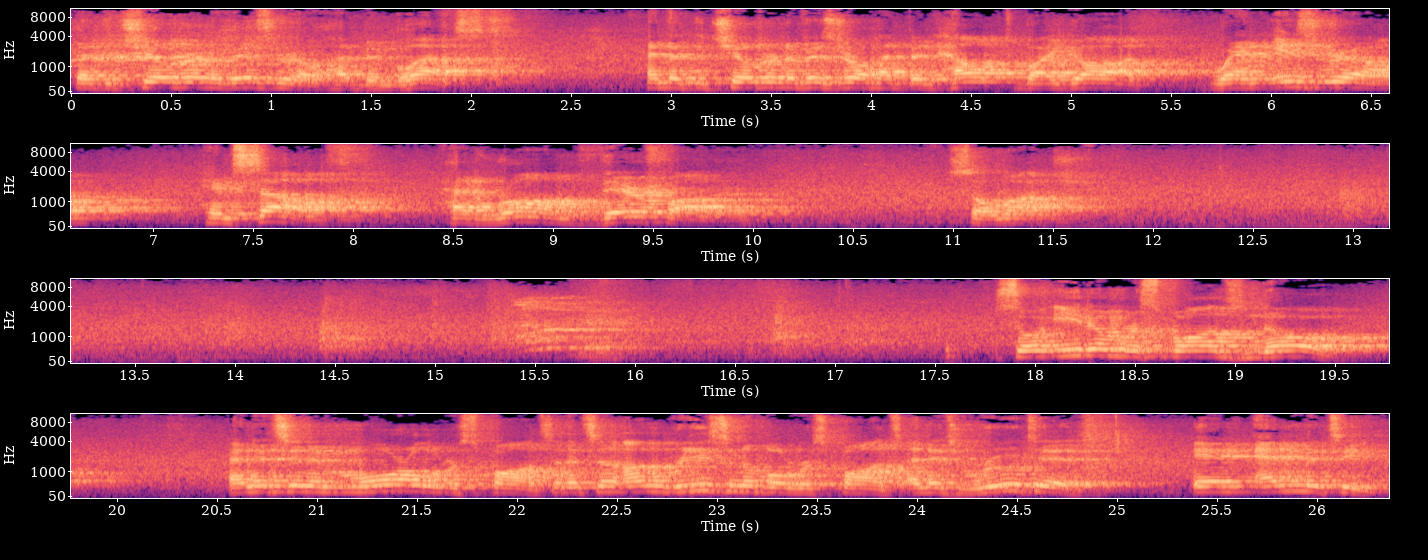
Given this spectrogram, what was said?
that the children of Israel had been blessed, and that the children of Israel had been helped by God when Israel himself had wronged their father so much. So Edom responds no. And it's an immoral response, and it's an unreasonable response, and it's rooted in enmity.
